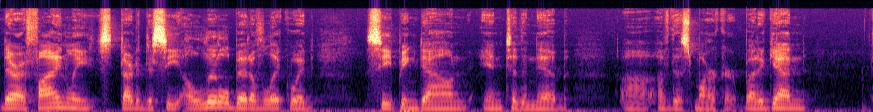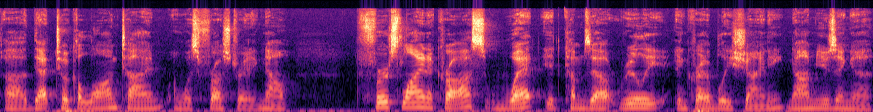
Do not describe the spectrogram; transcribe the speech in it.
there I finally started to see a little bit of liquid seeping down into the nib uh, of this marker. But again, uh, that took a long time and was frustrating. Now, first line across, wet, it comes out really incredibly shiny. Now I'm using a,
